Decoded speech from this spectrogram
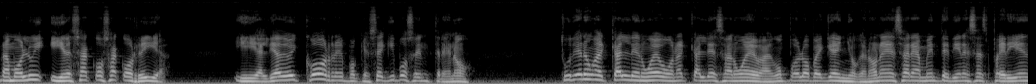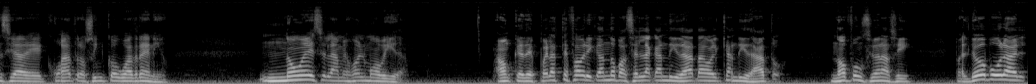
Ramón Luis, y esa cosa corría. Y al día de hoy corre porque ese equipo se entrenó tú tienes un alcalde nuevo, una alcaldesa nueva en un pueblo pequeño que no necesariamente tiene esa experiencia de cuatro o cinco cuatrenios, no es la mejor movida. aunque después la esté fabricando para ser la candidata o el candidato. No funciona así. Partido Popular,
